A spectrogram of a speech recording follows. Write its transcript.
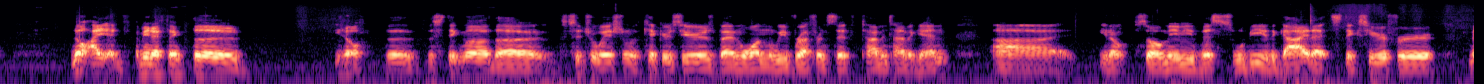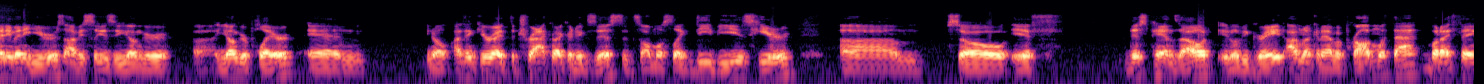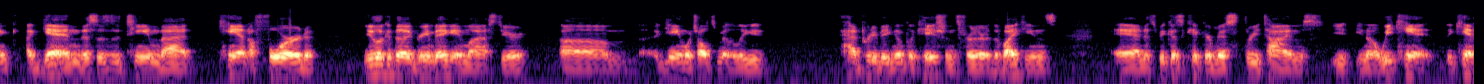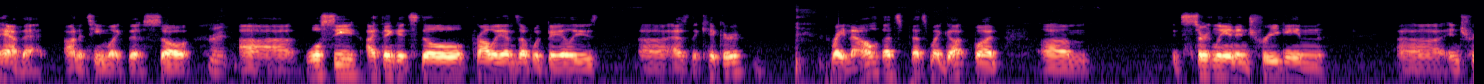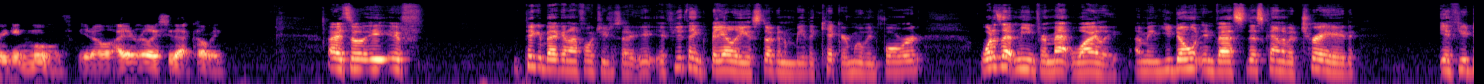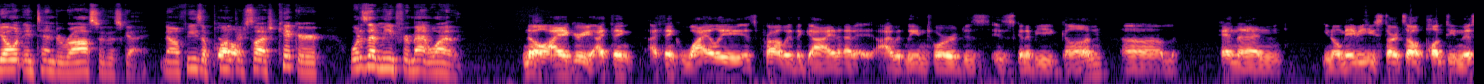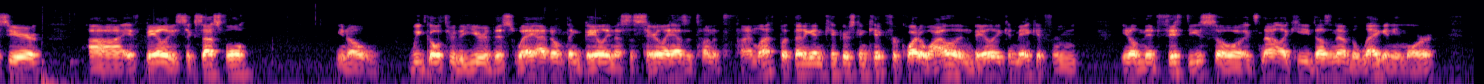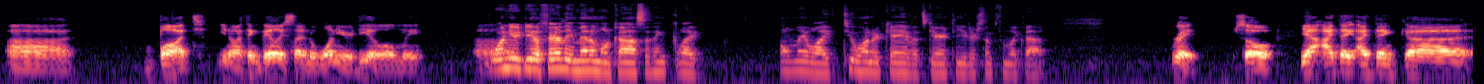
No, I I mean I think the you know the the stigma, the situation with kickers here has been one we've referenced it time and time again. Uh, you know, so maybe this will be the guy that sticks here for many many years. Obviously, as a younger uh, younger player, and you know, I think you're right. The track record exists. It's almost like DB is here. Um, so if this pans out, it'll be great. I'm not going to have a problem with that. But I think again, this is a team that can't afford you look at the Green Bay game last year, um, a game which ultimately had pretty big implications for the Vikings, and it's because the kicker missed three times. You, you know, we can't they can't have that on a team like this. So Right. uh, we'll see. I think it still probably ends up with Bailey uh, as the kicker. Right now, that's that's my gut, but um, it's certainly an intriguing, uh, intriguing move. You know, I didn't really see that coming. All right, so if piggybacking off what you just said, if you think Bailey is still going to be the kicker moving forward, what does that mean for Matt Wiley? I mean, you don't invest this kind of a trade if you don't intend to roster this guy. Now, if he's a punter No. slash kicker, what does that mean for Matt Wiley? No, I agree. I think I think Wiley is probably the guy that I would lean toward is is going to be gone. Um, and then you know maybe he starts out punting this year. Uh, if Bailey is successful, you know we go through the year this way. I don't think Bailey necessarily has a ton of time left. But then again, kickers can kick for quite a while, and Bailey can make it from you know mid fifties. So it's not like he doesn't have the leg anymore. Uh, but you know I think Bailey signed a one year deal only. Um, One year deal, fairly minimal cost. I think like only like 200k if it's guaranteed or something like that. Right. So yeah, I think I think uh,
